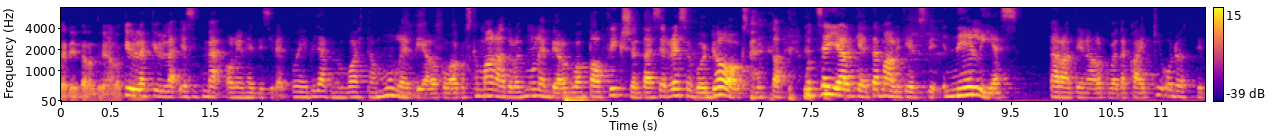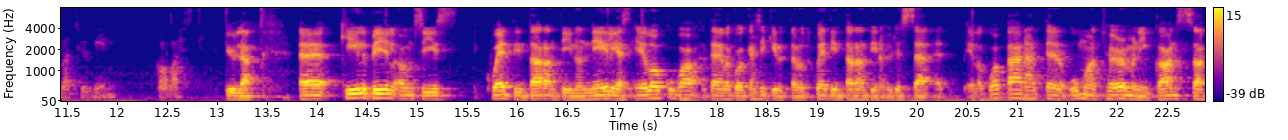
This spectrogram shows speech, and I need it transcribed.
Quentin Tarantinon elokuva. Kyllä, kyllä. Ja sitten mä olin heti silleen, että voi ei, pitääkö mun vaihtaa mun lempielokuvaa, koska mä oon ajatellut, että mun lempielokuva on Pulp Fiction tai se Reservoir Dogs, mutta, mutta sen jälkeen tämä oli tietysti neljäs Tarantinon elokuva, jota kaikki odottivat hyvin kovasti. Kyllä. Äh, Kill Bill on siis Quentin Tarantinon neljäs elokuva. Tämä elokuva on käsikirjoittanut Quentin Tarantino yhdessä elokuvan päänäyttelijän Uma Thurmanin kanssa.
